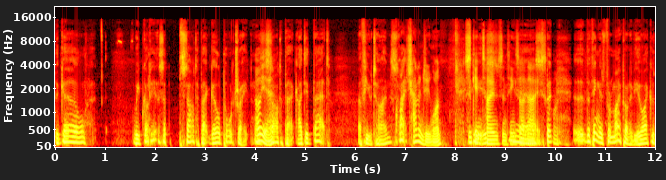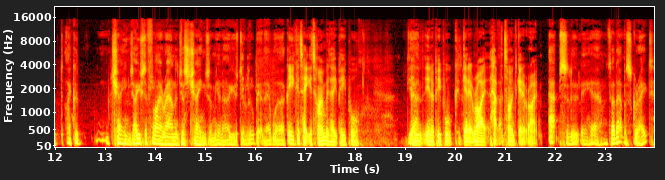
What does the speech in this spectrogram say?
the girl. We've got it as a starter pack girl portrait. Oh, yeah. starter pack. I did that a few times. Quite a challenging one. Skin tones and things like that. It's But quite- uh, the thing is, from my point of view, I could I could change. I used to fly around and just change them. You know, I used to do a little bit of their work. you could take your time with eight people. Yeah. And, you know, people could get it right, have the time to get it right. Absolutely, yeah. So that was great.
